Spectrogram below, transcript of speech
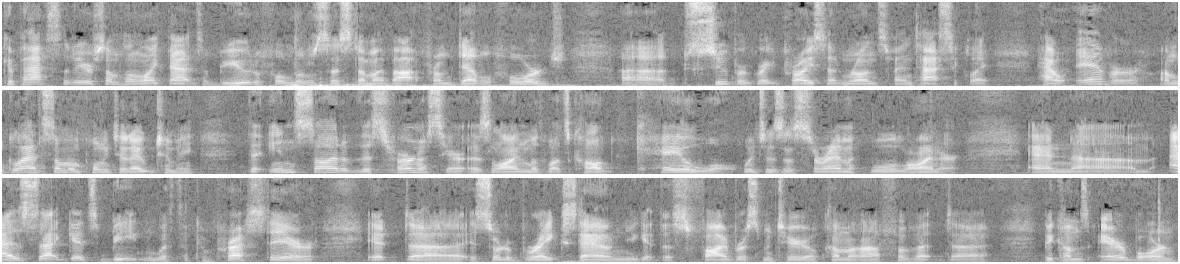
capacity or something like that. It's a beautiful little system I bought from Devil Forge. Uh, super great price and runs fantastically. However, I'm glad someone pointed out to me the inside of this furnace here is lined with what's called Kaowool, which is a ceramic wool liner. And um, as that gets beaten with the compressed air, it, uh, it sort of breaks down. You get this fibrous material coming off of it, uh, becomes airborne,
